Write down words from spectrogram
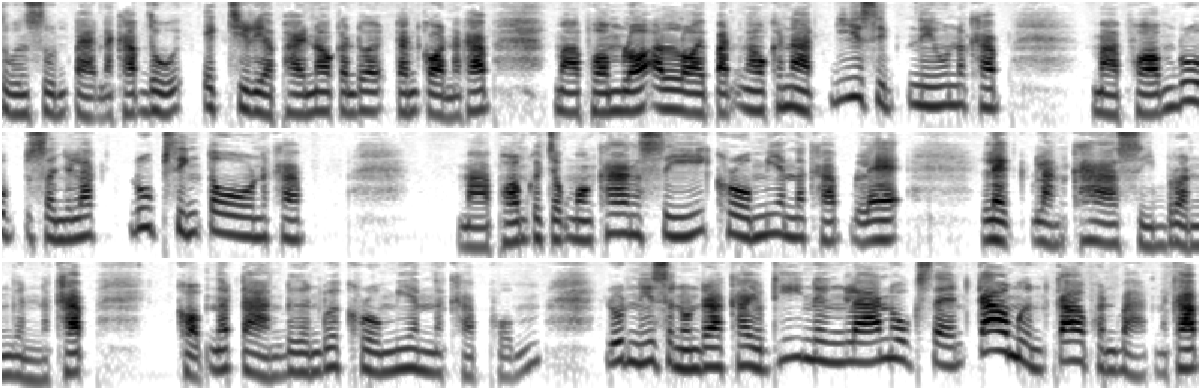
3008 นะครับ ดูเอ็ก r เรียภายนอกกันด้วยกันก่อนนะครับ มาพร้อมล้ออลลอยปัดเงาขนาด 20 นิ้วนะครับ มาพร้อมรูปสัญลักษณ์รูปสิงโตนะครับ มาพร้อมกระจกมองข้างสีโครเมียมนะครับ และเหล็กหลังคาสีบรอนเงินนะครับ ขอบหน้าต่างเดินด้วยโครเมียมนะครับผมรุ่นนี้สนุนราคาอยู่ที่1นึ่งล้านหกแสนเก้าหมื่นเก้าพันบาทนะครับ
